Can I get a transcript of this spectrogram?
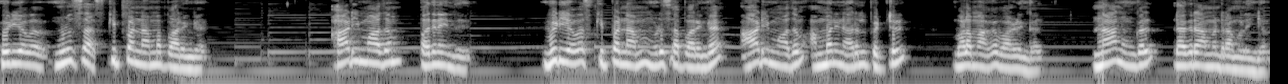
வீடியோவை முழுசா ஸ்கிப் பண்ணாம பாருங்க. ஆடி மாதம் பதினைந்து. வீடியோவை ஸ்கிப் பண்ணாமல் முழுசாக பாருங்க. ஆடி மாதம் அம்மனின் அருள் பெற்று வளமாக வாழுங்கள். நான் உங்கள் ரகுராமன் ராமலிங்கம்.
